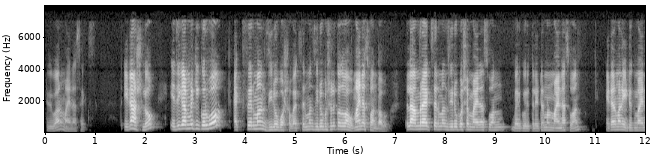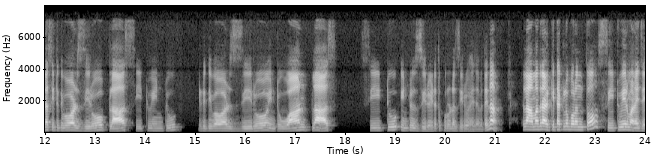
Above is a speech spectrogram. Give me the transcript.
to power minus X এটা আসলো, এদিকে আমরা কি করব? এক্সের মান জিরো বসাবো। এক্সের মান জিরো বসালে কত পাবো? মাইনাস ওয়ান পাবো। তাহলে আমরা এক্সের মান জিরো বসে মাইনাস ওয়ান বের করি। তাহলে এটার মান মাইনাস ওয়ান এটার মানে E to minus E to the power zero plus C two into E to the power zero into one plus C two into zero এটা তো পুরোটা জিরো হয়ে যাবে, তাই না? তাহলে আমাদের আর কি থাকল বলেন তো? সি টু এর মানে যে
